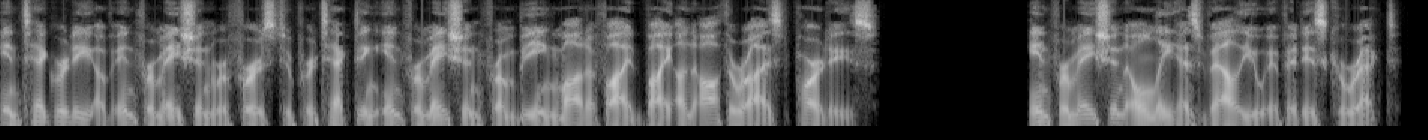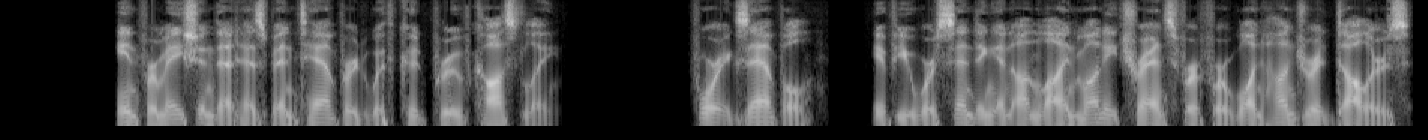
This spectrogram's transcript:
Integrity of information refers to protecting information from being modified by unauthorized parties. Information only has value if it is correct. Information that has been tampered with could prove costly. For example, if you were sending an online money transfer for $100,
